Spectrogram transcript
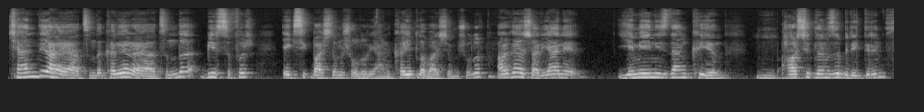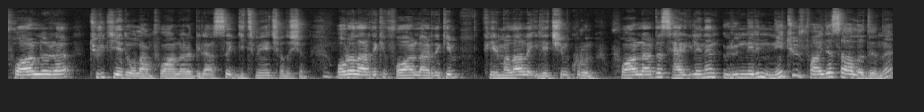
kendi hayatında kariyer hayatında 1-0 eksik başlamış olur yani kayıpla başlamış olur. Arkadaşlar yani yemeğinizden kıyın, harçlıklarınızı biriktirin. Fuarlara, Türkiye'de olan fuarlara bilhassa gitmeye çalışın. Oralardaki fuarlardaki firmalarla iletişim kurun. Fuarlarda sergilenen ürünlerin ne tür fayda sağladığını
